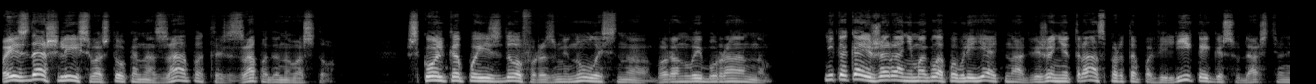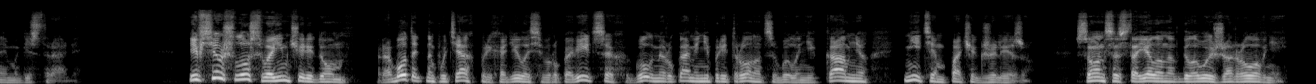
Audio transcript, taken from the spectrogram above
Поезда шли с востока на запад, с запада на восток. Сколько поездов разминулось на Баранлы-Буранном. Никакая жара не могла повлиять на движение транспорта по великой государственной магистрали. И все шло своим чередом. Работать на путях приходилось в рукавицах, голыми руками не притронуться было ни к камню, ни тем паче к железу. Солнце стояло над головой жаровней.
